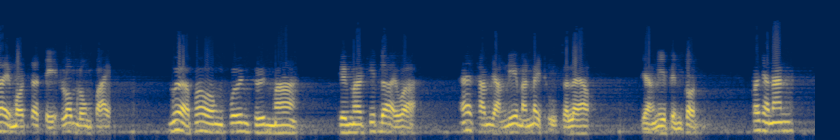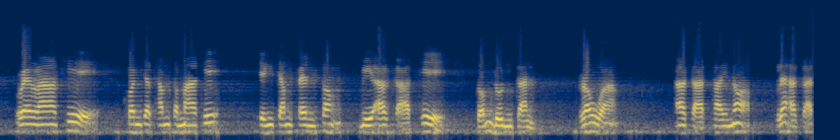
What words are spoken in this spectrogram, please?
ได้หมดสติล้มลงไป เมื่อพระองค์ฟื้นคืนมา จึงมาคิดได้ว่า ทำอย่างนี้มันไม่ถูกซะแล้ว อย่างนี้เป็นต้น เพราะฉะนั้นเวลาที่คนจะทำสมาธิจึงจำเป็นต้องมีอากาศที่สมดุลกัน ระหว่างอากาศภายนอกและอากาศ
